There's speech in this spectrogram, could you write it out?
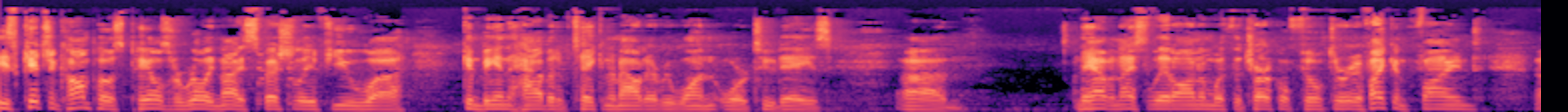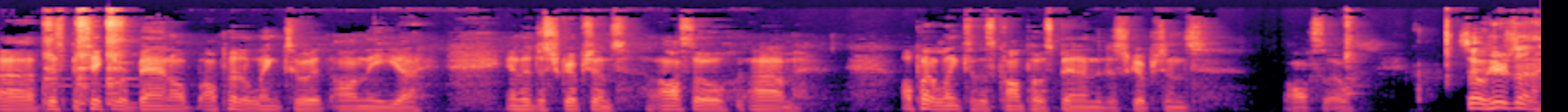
These kitchen compost pails are really nice, especially if you uh, can be in the habit of taking them out every one or two days. Um, they have a nice lid on them with the charcoal filter. If I can find uh, this particular bin, I'll, I'll, put a link to it on the uh, in the descriptions. Also, um, I'll put a link to this compost bin in the descriptions also. So here's a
